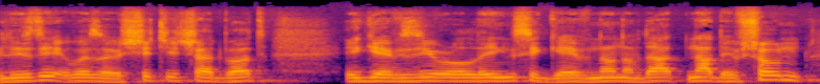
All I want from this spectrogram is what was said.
it, it was a shitty chatbot. It gave zero links. It gave none of that. Now they've shown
